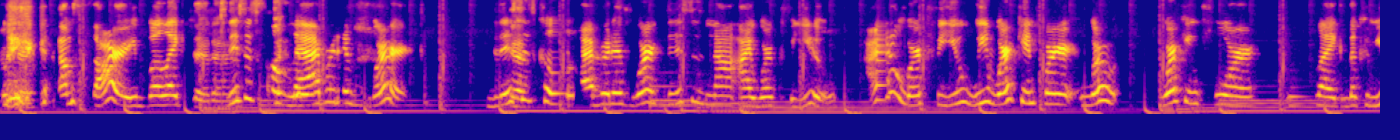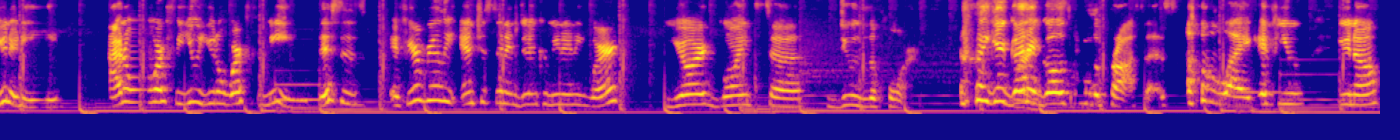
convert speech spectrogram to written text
Like I'm sorry, but like this is collaborative work. This yeah. is collaborative work. This is not I work for you. I don't work for you. We working for we're working for like the community. I don't work for you, you don't work for me. This is if you're really interested in doing community work, you're going to do the form. like you're gonna right. go through the process of like if you you know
